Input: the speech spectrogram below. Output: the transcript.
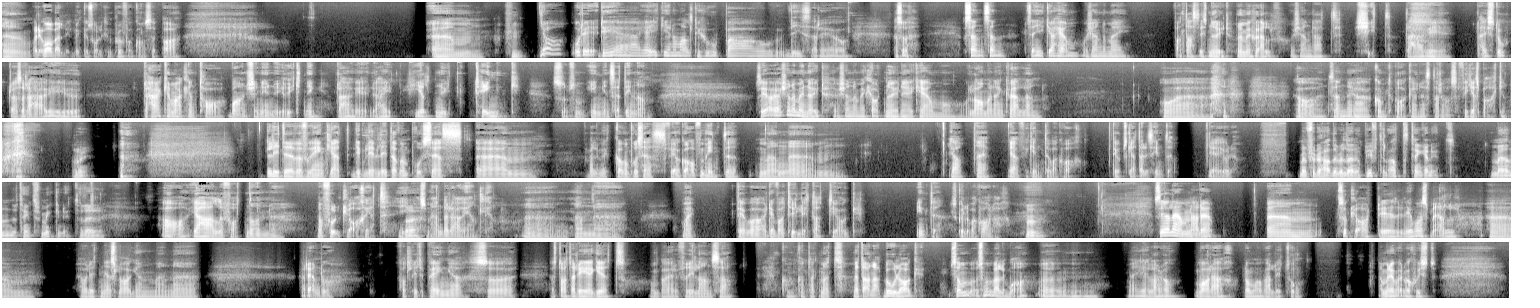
Eh, och det var väldigt mycket så, liksom proof of concept bara. Um, ja, och det, det, jag gick igenom alltihopa och visade och alltså, sen, sen, sen gick jag hem och kände mig fantastiskt nöjd med mig själv och kände att shit, det här är, det här är stort, alltså det här är ju det här kan verkligen ta branschen i en ny riktning. Det här är, det här är ett helt nytt tänk som, som ingen sett innan. Så ja, jag kände mig nöjd. Jag kände mig klart nöjd när jag gick hem och, och la mig den kvällen. Och äh, ja, sen när jag kom tillbaka nästa dag så fick jag sparken. Oj. lite överförenklat, det blev lite av en process. Um, väldigt mycket av en process, för jag gav mig inte. Men um, ja, nej, jag fick inte vara kvar. Det uppskattades inte, det jag gjorde. Men för du hade väl den uppgiften att tänka nytt? Men du tänkte för mycket nytt, eller? Ja, jag har aldrig fått någon, eh, någon full klarhet i nej. vad som hände där egentligen. Eh, men nej, det var, det var tydligt att jag inte skulle vara kvar där. Mm. Så jag lämnade. Um, såklart, det, det var en smäll. Um, jag var lite nedslagen men uh, jag hade ändå fått lite pengar så jag startade eget och började frilansa. Kom i kontakt med ett, med ett annat bolag som, som var väldigt bra. Ehm, jag gillade att vara där. De var väldigt så, ja men det var, det var schysst.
